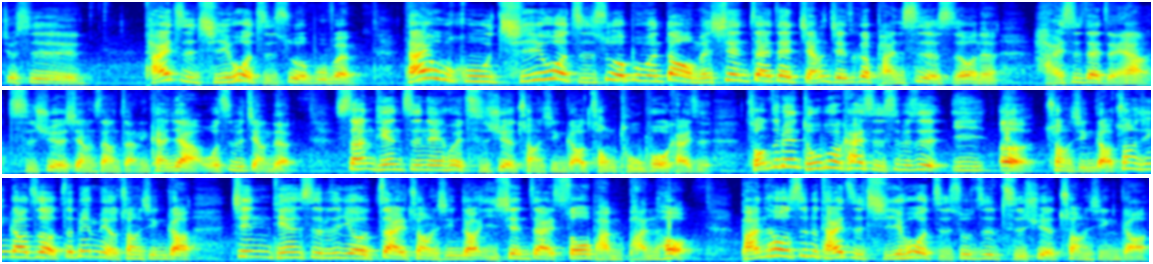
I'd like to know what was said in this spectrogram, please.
就是台指期货指数的部分。台股期货指数的部分，到我们现在在讲解这个盘势的时候呢，还是在怎样持续的向上涨？你看一下，我是不是讲的三天之内会持续的创新高？从突破开始，从这边突破开始，是不是一二创新高？创新高之后，这边没有创新高，今天是不是又再创新高？以现在收盘盘后，盘后是不是台指期货指数是持续的创新高？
